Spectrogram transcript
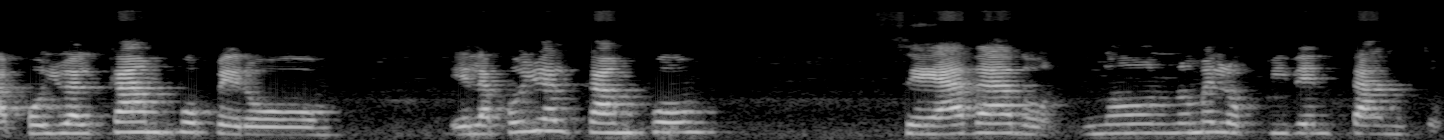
apoyo al campo, pero el apoyo al campo se ha dado, no, no me lo piden tanto,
